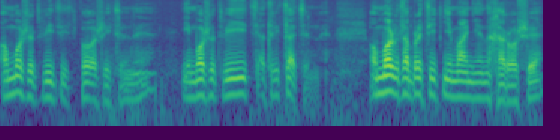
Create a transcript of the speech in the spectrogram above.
он может видеть положительное – и может видеть отрицательное. Он может обратить внимание на хорошее,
